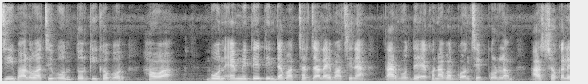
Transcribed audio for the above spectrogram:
জি, ভালো আছি বোন, তোর কি খবর? হাওয়া, বোন, এমনিতে তিনটা বাচ্চার জ্বালায় বাঁচি না। তার মধ্যে এখন আবার কনসেপ্ট করলাম। আজ সকালে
